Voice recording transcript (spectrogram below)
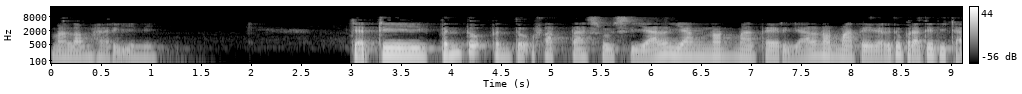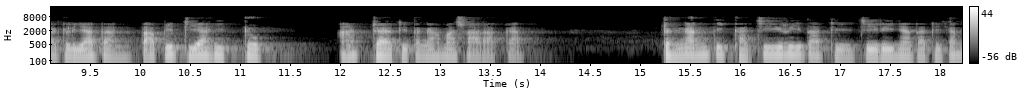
malam hari ini. Jadi bentuk-bentuk fakta sosial yang non-material, non-material itu berarti tidak kelihatan, tapi dia hidup, ada di tengah masyarakat. Dengan tiga ciri tadi, cirinya tadi kan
